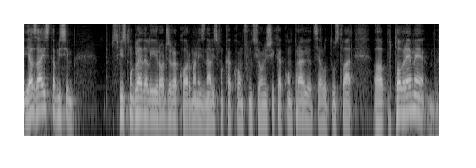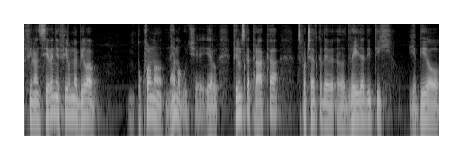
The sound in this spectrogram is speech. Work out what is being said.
ja zaista mislim, svi smo gledali Rodgera Cormana i znali smo kako on funkcioniše i kako on pravio celu tu stvar. Uh, u to vreme finansiranje filma je bila bukvalno nemoguće, jer filmska traka s početka de, uh, 2000-ih je bio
